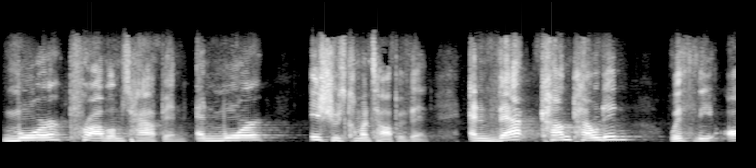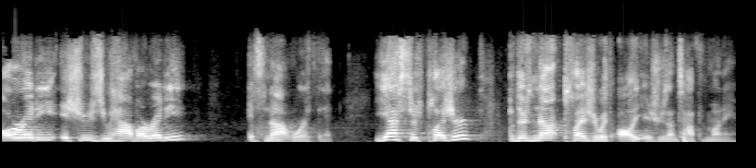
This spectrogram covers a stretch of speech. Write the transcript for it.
more problems happen and more issues come on top of it. And that compounded with the already issues you have already it's not worth it. Yes, there's pleasure, but there's not pleasure with all the issues on top of money.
